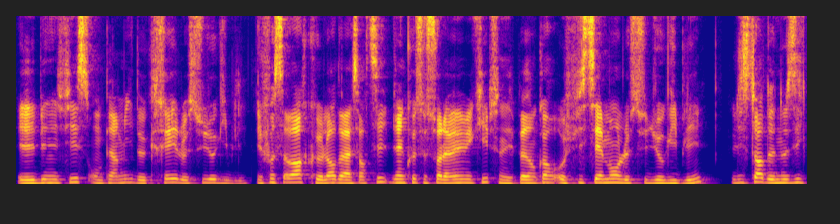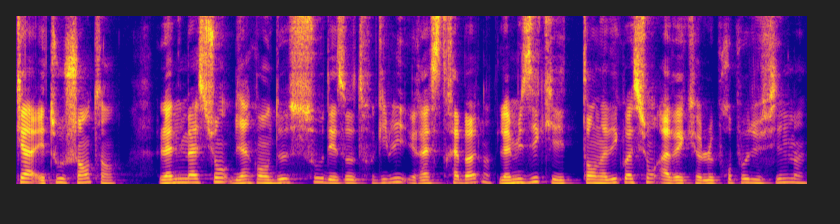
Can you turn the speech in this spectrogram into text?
et les bénéfices ont permis de créer le studio Ghibli. Il faut savoir que lors de la sortie, bien que ce soit la même équipe, ce n'est pas encore officiellement le studio Ghibli. L'histoire de Nausicaa est touchante, L'animation, bien qu'en dessous des autres Ghibli, reste très bonne. La musique est en adéquation avec le propos du film.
